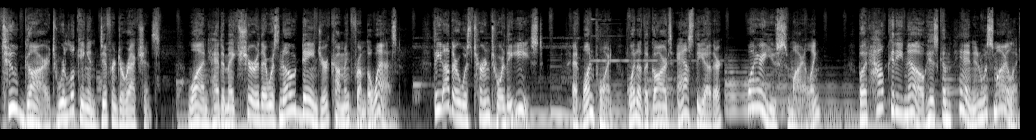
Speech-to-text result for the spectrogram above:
Two guards were looking in different directions. One had to make sure there was no danger coming from the west. The other was turned toward the east. At one point, one of the guards asked the other, Why are you smiling? But how could he know his companion was smiling?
